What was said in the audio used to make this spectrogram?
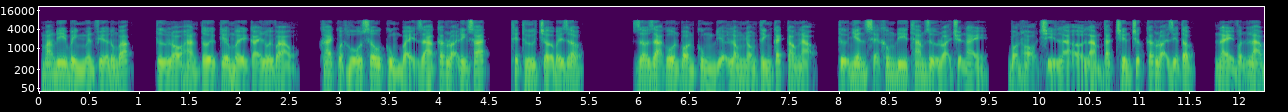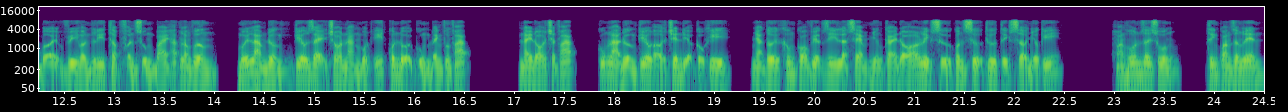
mang đi bình nguyên phía đông bắc, từ lò hẳn tới kia mấy cái lối vào, khai quật hố sâu cùng bày ra các loại đinh sát, thiết thứ chờ bấy giờ. Giờ dạ gồn bòn cùng địa long nhóm tính cách cao ngạo, tự nhiên sẽ không đi tham dự loại chuyện này bọn họ chỉ là ở làm tác chiến trước các loại diễn tập, này vẫn là bởi vì huấn ly thập phần sùng bái hắc long vương, mới làm đường tiêu dạy cho nàng một ít quân đội cùng đánh phương pháp. Này đó trận pháp, cũng là đường tiêu ở trên địa cầu khi, nhà tới không có việc gì là xem những cái đó lịch sử quân sự thư tịch sở nhớ kỹ. Hoàng hôn rơi xuống, tinh quang dâng lên.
